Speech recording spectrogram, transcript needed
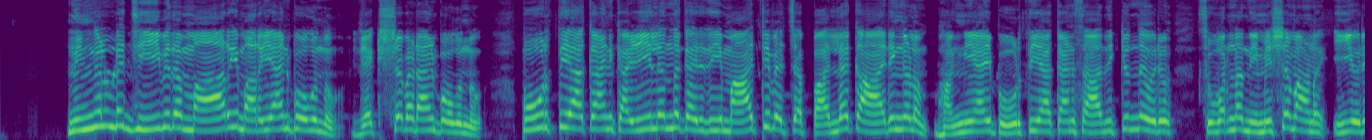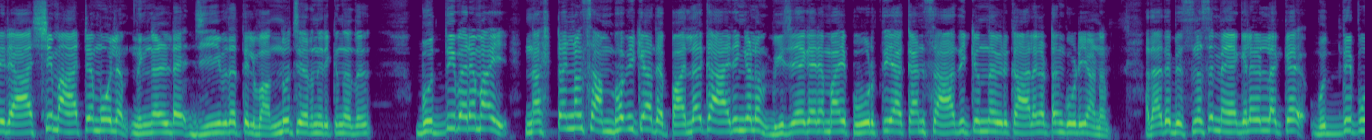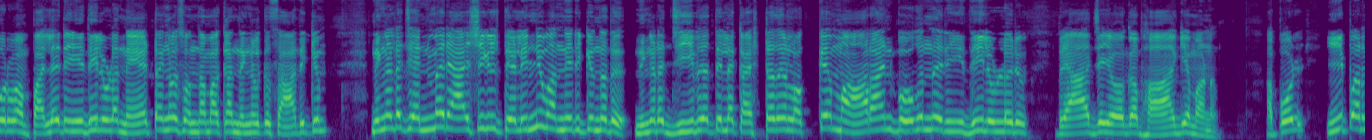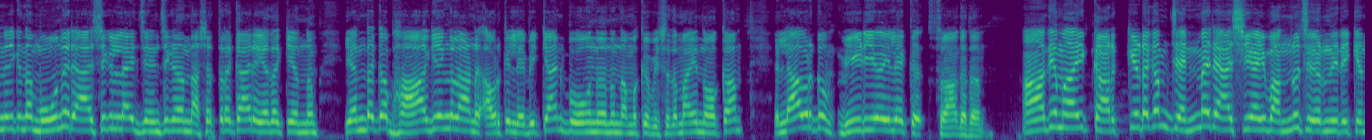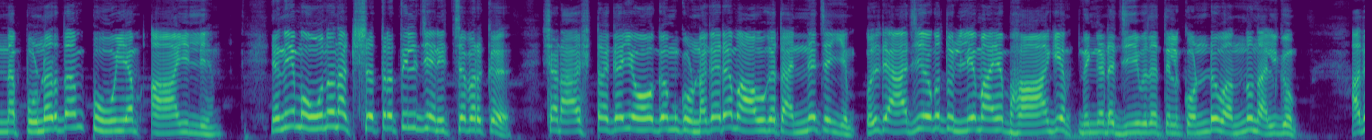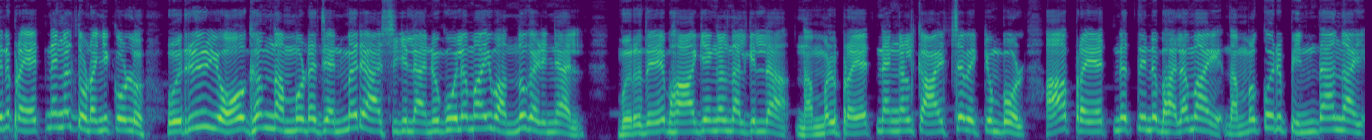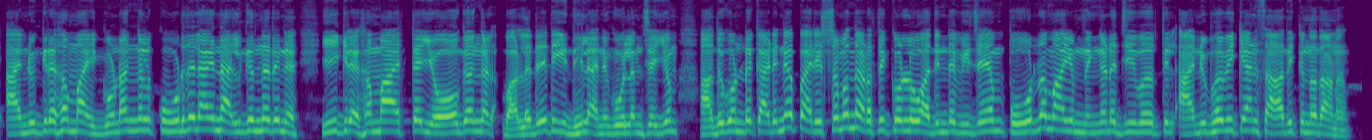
നിങ്ങളുടെ ജീവിതം മാറി മറിയാൻ പോകുന്നു രക്ഷപ്പെടാൻ പോകുന്നു. പൂർത്തിയാക്കാൻ കഴിയില്ലെന്ന് കരുതി മാറ്റിവെച്ച പല കാര്യങ്ങളും ഭംഗിയായി പൂർത്തിയാക്കാൻ സാധിക്കുന്ന ഒരു സുവർണ നിമിഷമാണ് ഈ ഒരു രാശി മാറ്റം മൂലം നിങ്ങളുടെ ജീവിതത്തിൽ വന്നു ചേർന്നിരിക്കുന്നത്. ബുദ്ധിപരമായി നഷ്ടങ്ങൾ സംഭവിക്കാതെ പല കാര്യങ്ങളും വിജയകരമായി പൂർത്തിയാക്കാൻ സാധിക്കുന്ന ഒരു കാലഘട്ടം കൂടിയാണ്. അതായത് ബിസിനസ് മേഖലകളിലൊക്കെ ബുദ്ധിപൂർവം പല രീതിയിലുള്ള നേട്ടങ്ങൾ സ്വന്തമാക്കാൻ നിങ്ങൾക്ക് സാധിക്കും. നിങ്ങളുടെ ജന്മരാശിയിൽ തെളിഞ്ഞു വന്നിരിക്കുന്നത് നിങ്ങളുടെ ജീവിതത്തിലെ കഷ്ടതകളൊക്കെ മാറാൻ പോകുന്ന രീതിയിലുള്ളൊരു രാജയോഗ ഭാഗ്യമാണ്. അപ്പോൾ ഈ പറഞ്ഞിരിക്കുന്ന മൂന്ന് രാശികളിലായി ജനിച്ചിരിക്കുന്ന നക്ഷത്രക്കാർ ഏതൊക്കെയെന്നും എന്തൊക്കെ ഭാഗ്യങ്ങളാണ് അവർക്ക് ലഭിക്കാൻ പോകുന്നതെന്നും നമുക്ക് വിശദമായി നോക്കാം. എല്ലാവർക്കും വീഡിയോയിലേക്ക് സ്വാഗതം. ആദ്യമായി കർക്കിടകം ജന്മരാശിയായി വന്നു ചേർന്നിരിക്കുന്ന പുണർദം പൂയം ആയില്യം എന്നീ മൂന്ന് നക്ഷത്രത്തിൽ ജനിച്ചവർക്ക് ഷടാഷ്ടക യോഗം ഗുണകരമാവുക തന്നെ ചെയ്യും. ഒരു രാജയോഗ തുല്യമായ ഭാഗ്യം നിങ്ങളുടെ ജീവിതത്തിൽ കൊണ്ടുവന്നു നൽകും. അതിന് പ്രയത്നങ്ങൾ തുടങ്ങിക്കൊള്ളൂ. ഒരു യോഗം നമ്മുടെ ജന്മരാശിയിൽ അനുകൂലമായി വന്നു കഴിഞ്ഞാൽ വെറുതെ ഭാഗ്യങ്ങൾ നൽകില്ല. നമ്മൾ പ്രയത്നങ്ങൾ കാഴ്ചവെക്കുമ്പോൾ ആ പ്രയത്നത്തിന് ഫലമായി നമ്മൾക്കൊരു പിന്താങ്ങായി അനുഗ്രഹമായി ഗുണങ്ങൾ കൂടുതലായി നൽകുന്നതിന് ഈ ഗ്രഹമാറ്റ യോഗങ്ങൾ വളരെ രീതിയിൽ അനുകൂലം ചെയ്യും. അതുകൊണ്ട് കഠിന പരിശ്രമം നടത്തിക്കൊള്ളൂ. അതിന്റെ വിജയം പൂർണമായും നിങ്ങളുടെ ജീവിതത്തിൽ അനുഭവിക്കാൻ സാധിക്കുന്നതാണ്.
